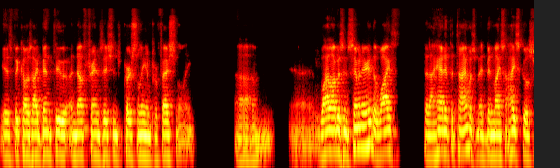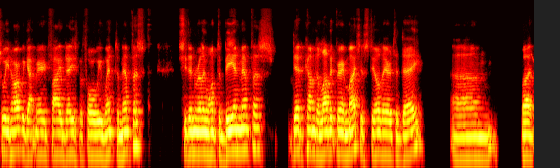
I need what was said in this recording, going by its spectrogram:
is because I've been through enough transitions personally and professionally. Um, uh, while I was in seminary, the wife that I had at the time was had been my high school sweetheart. We got married five days before we went to Memphis. She didn't really want to be in Memphis. Did come to love it very much. Is still there today. Um, but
